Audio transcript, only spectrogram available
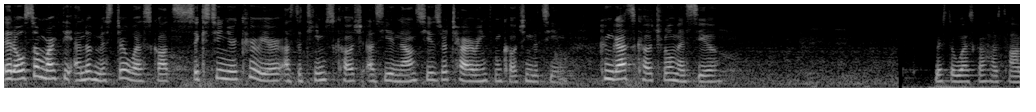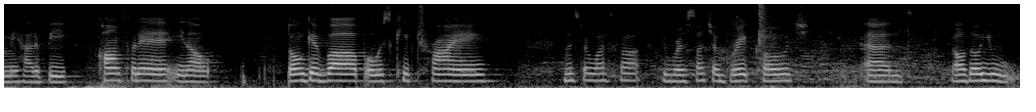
It also marked the end of Mr. Westcott's 16-year career as the team's coach as he announced he is retiring from coaching the team. Congrats, coach. We'll miss you. Mr. Westcott has taught me how to be confident, you know, don't give up, always keep trying. Mr. Westcott. You were such a great coach, and although you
